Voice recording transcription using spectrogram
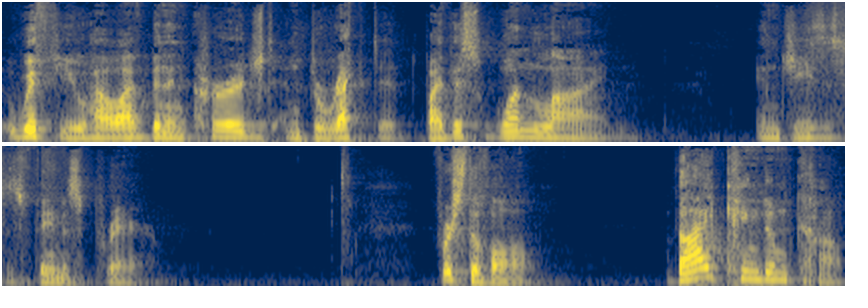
with you how I've been encouraged and directed by this one line in Jesus' famous prayer. First of all, Thy kingdom come,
